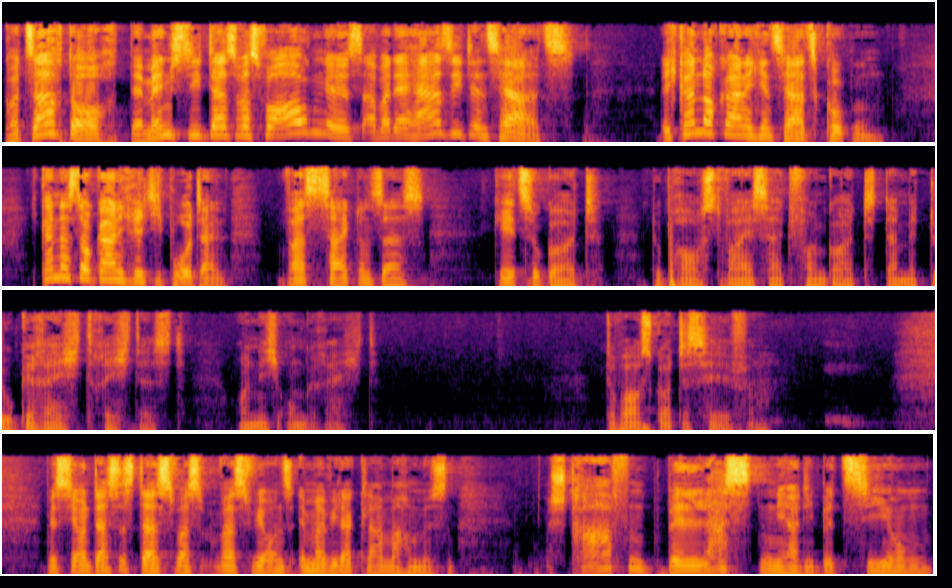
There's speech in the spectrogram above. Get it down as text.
Gott sagt doch, der Mensch sieht das, was vor Augen ist, aber der Herr sieht ins Herz. Ich kann doch gar nicht ins Herz gucken. Ich kann das doch gar nicht richtig beurteilen. Was zeigt uns das? Geh zu Gott. Du brauchst Weisheit von Gott, damit du gerecht richtest und nicht ungerecht. Du brauchst Gottes Hilfe. Wisst ihr, und das ist das, was, was wir uns immer wieder klar machen müssen. Strafen belasten ja die Beziehung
